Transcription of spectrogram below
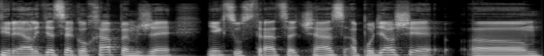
tí realitáci ako chápem, že nechcú strácať čas a po ďalšie, um,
